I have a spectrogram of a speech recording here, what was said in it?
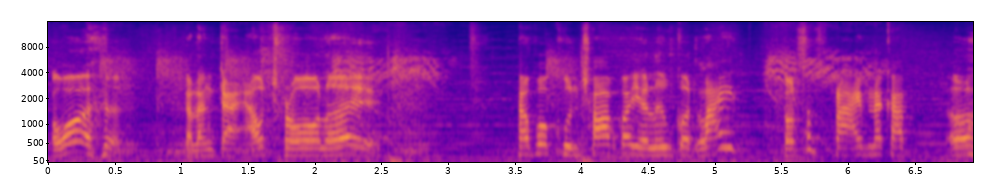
โอ้กำลังจะ outro เลย ถ้าพวกคุณชอบก็อย่าลืมกดไลค์ กด subscribe นะครับ เออ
